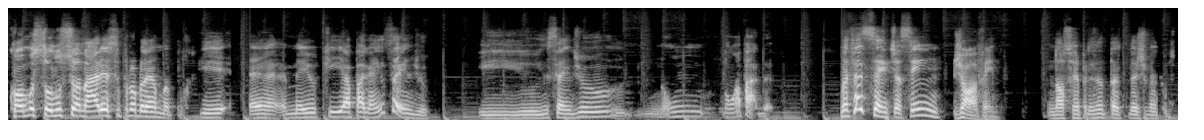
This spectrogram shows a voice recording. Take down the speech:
como solucionar esse problema, porque é meio que apagar incêndio. E o incêndio não, não apaga. Você se sente assim, jovem? Nosso representante da juventude.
